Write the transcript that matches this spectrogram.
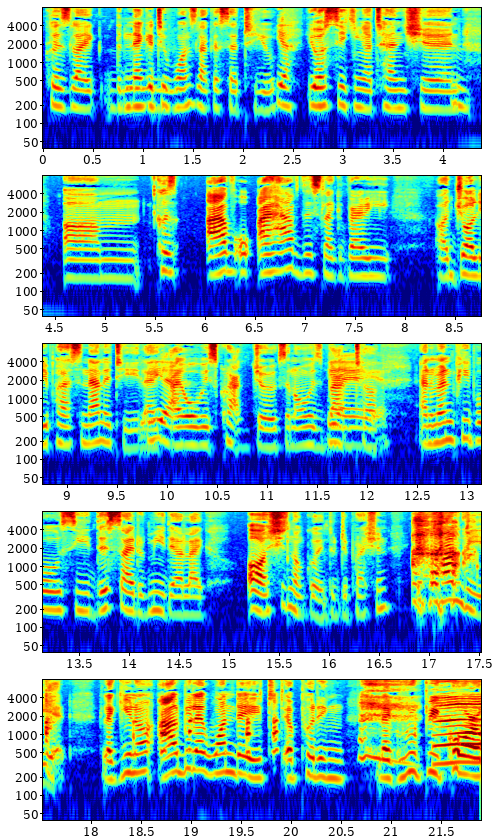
because like the Mm. ones, like I said to you, Yeah. you're seeking attention. Um, because I've I have this like very uh, jolly personality. Like Yeah. I always crack jokes and always Yeah, yeah, banter. yeah. And when people see this side of me, they're like, "Oh, she's not going through depression. It can't be it." Like you know, I'll be like one day t- uh, putting like Rupi Kaur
